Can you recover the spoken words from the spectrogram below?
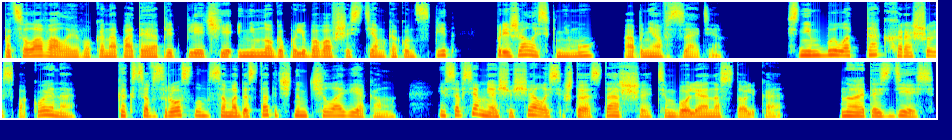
Поцеловала его конопатое предплечье и, немного полюбовавшись тем, как он спит, прижалась к нему, обняв сзади. С ним было так хорошо и спокойно, как со взрослым, самодостаточным человеком, и совсем не ощущалось, что я старше, тем более настолько. Но это здесь,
